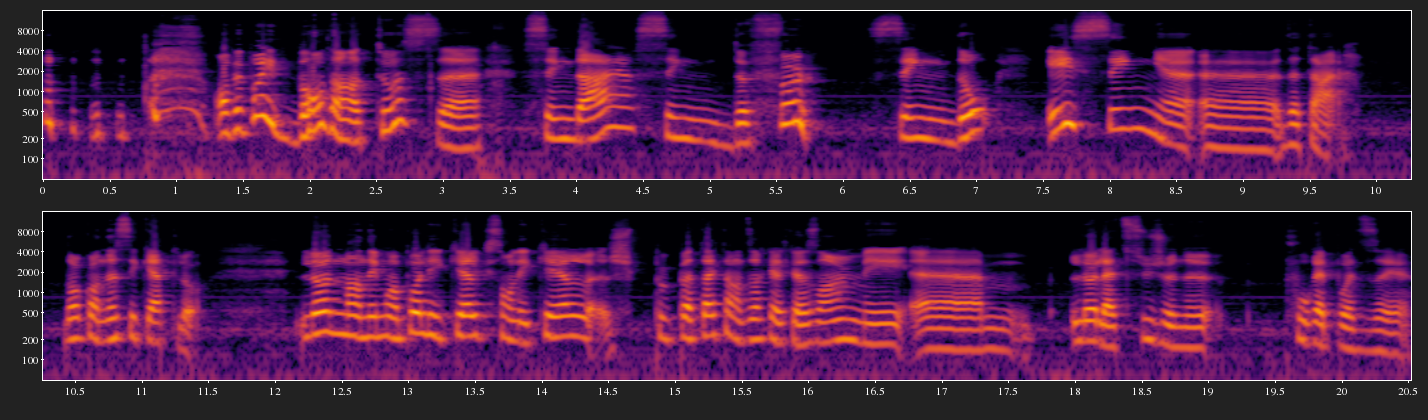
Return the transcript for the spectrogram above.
on peut pas être bon dans tous. Euh, signe d'air, signe de feu, signe d'eau et signe euh, de terre. Donc on a ces quatre-là. Là, demandez-moi pas lesquels qui sont lesquels. Je peux peut-être en dire quelques-uns, mais là, là-dessus, je ne pourrais pas dire.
